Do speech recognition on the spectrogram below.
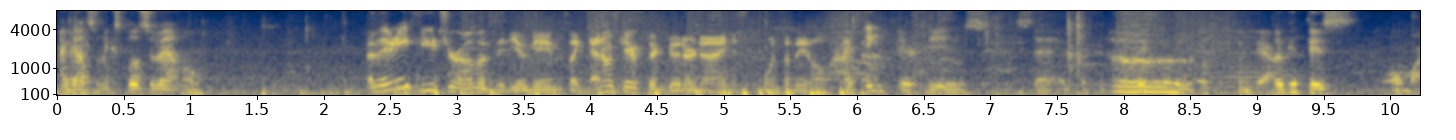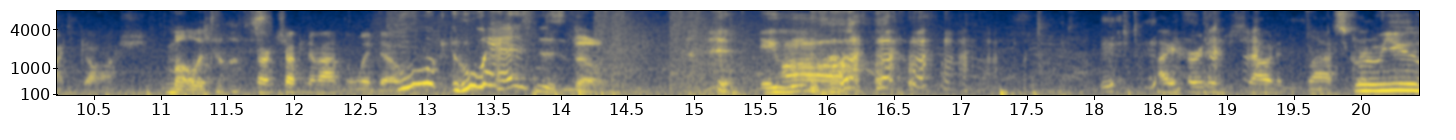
I got some explosive ammo. Are there any Futurama video games? Like, I don't care if they're good or not. I just want something to laugh I at. think there is. What's that? Yeah. Look at this Oh my gosh. Molotovs. Start chucking them out the window. Who who has this though? Illegal. Ah. I heard him shout at the last Screw you.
